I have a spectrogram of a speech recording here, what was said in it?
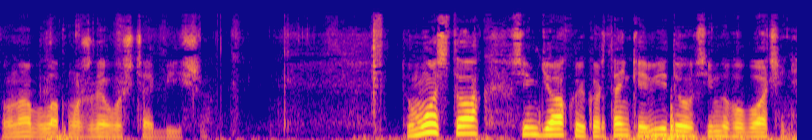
то вона була б можливо ще більша. Тому ось так. Всім дякую, коротеньке відео, всім до побачення.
